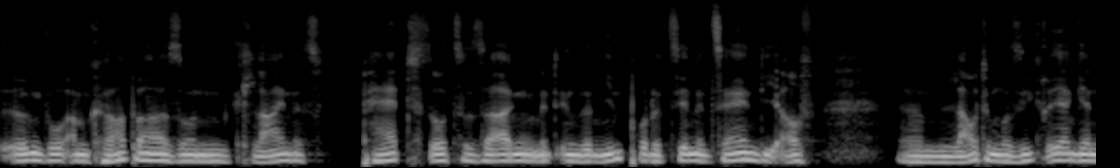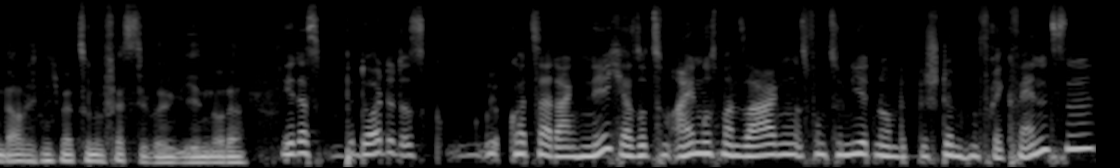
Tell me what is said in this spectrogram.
irgendwo am Körper so ein kleines Pad sozusagen mit Insulin produzierenden Zellen, die auf ähm, laute Musik reagieren, darf ich nicht mehr zu einem Festival gehen, oder? Nee, das bedeutet es Gott sei Dank nicht. Also zum einen muss man sagen, es funktioniert nur mit bestimmten Frequenzen.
